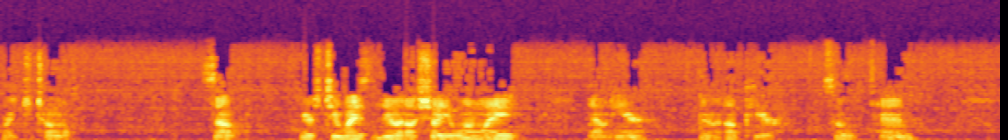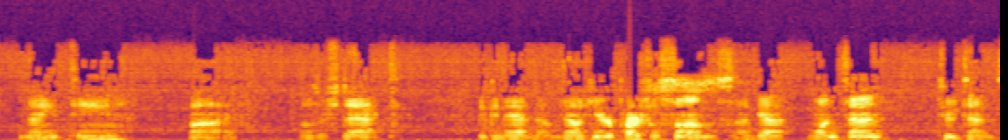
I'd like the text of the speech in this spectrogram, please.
write your total. So here's two ways to do it. I'll show you one way down here and up here. So 10, 19, 5. Those are stacked. You can add them. Down here, partial sums. I've got 110, 2 tens,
